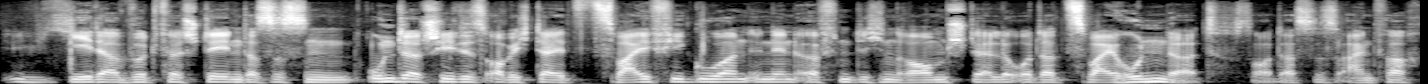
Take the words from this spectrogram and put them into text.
jeder wird verstehen, dass es ein Unterschied ist, ob ich da jetzt zwei Figuren in den öffentlichen Raum stelle oder 200. So, das ist einfach,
